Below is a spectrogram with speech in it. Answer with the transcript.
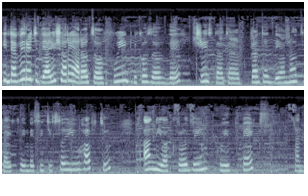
In the village, there are usually a lot of wind because of the trees that are planted. They are not like in the city, so you have to hang your clothing with pegs, and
